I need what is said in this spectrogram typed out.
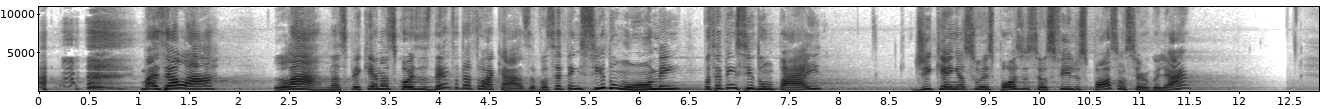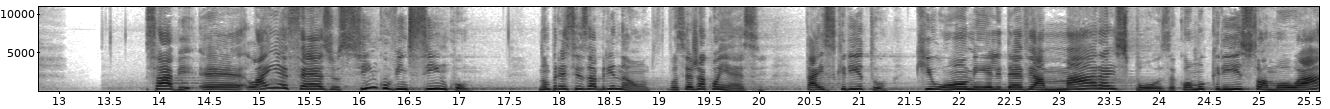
Mas é lá, lá nas pequenas coisas dentro da tua casa. Você tem sido um homem, você tem sido um pai de quem a sua esposa e os seus filhos possam se orgulhar? Sabe, é, lá em Efésios 5, 25, não precisa abrir não, você já conhece. Está escrito que o homem ele deve amar a esposa como Cristo amou a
